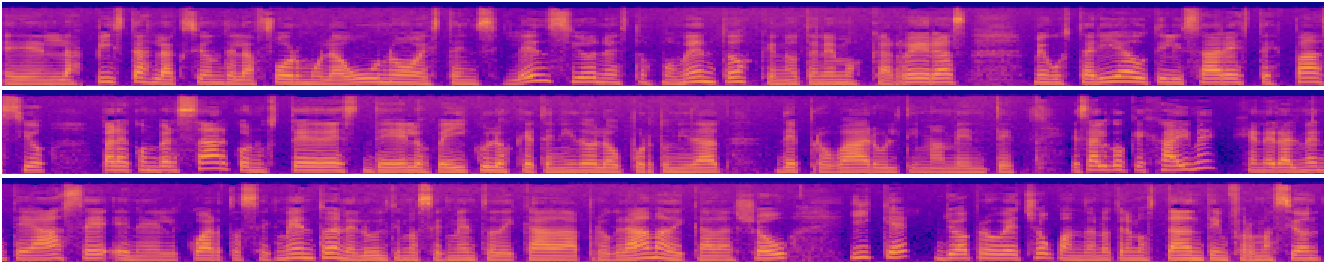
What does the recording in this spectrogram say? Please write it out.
en las pistas la acción de la Fórmula 1 está en silencio en estos momentos, que no tenemos carreras. Me gustaría utilizar este espacio para conversar con ustedes de los vehículos que he tenido la oportunidad de probar últimamente. Es algo que Jaime generalmente hace en el cuarto segmento, en el último segmento de cada programa, de cada show, y que yo aprovecho cuando no tenemos tanta información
